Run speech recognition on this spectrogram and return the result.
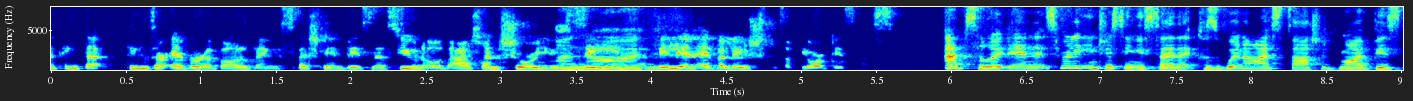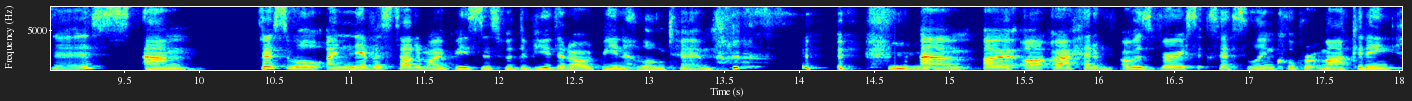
I think that things are ever evolving, especially in business. You know that. I'm sure you've seen a million evolutions of your business. Absolutely. And it's really interesting you say that because when I started my business, um, first of all, I never started my business with the view that I would be in it long term. Mm-hmm. Um, I, I, had a, I was very successful in corporate marketing,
